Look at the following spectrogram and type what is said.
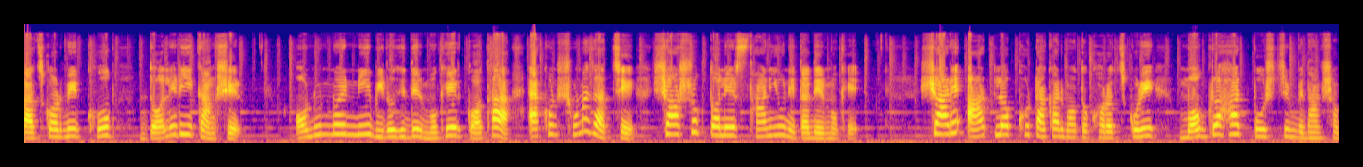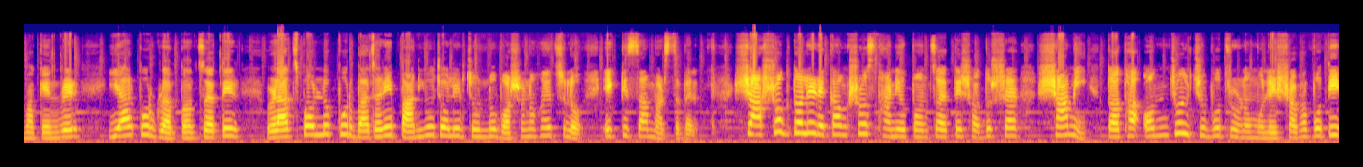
কাজকর্মের ক্ষোভ দলেরই একাংশের। অনুন্নয়ন নিয়ে বিরোধীদের মুখের কথা এখন শোনা যাচ্ছে শাসক দলের স্থানীয় নেতাদের মুখে। সাড়ে আট লক্ষ টাকার মতো খরচ করে মগরাহাট পশ্চিম বিধানসভা কেন্দ্রের ইয়ারপুর গ্রাম পঞ্চায়েতের রাজপল্লভপুর বাজারে পানীয় জলের জন্য বসানো হয়েছিল একটি সাবমার্সেবল। শাসক দলের একাংশ স্থানীয় পঞ্চায়েতের সদস্যের স্বামী তথা অঞ্চল যুব তৃণমূলের সভাপতি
